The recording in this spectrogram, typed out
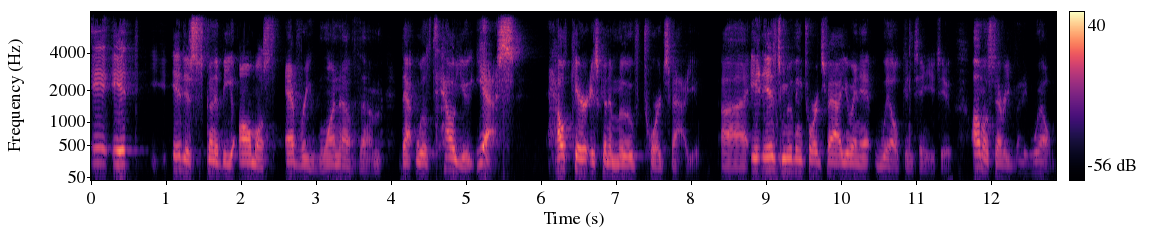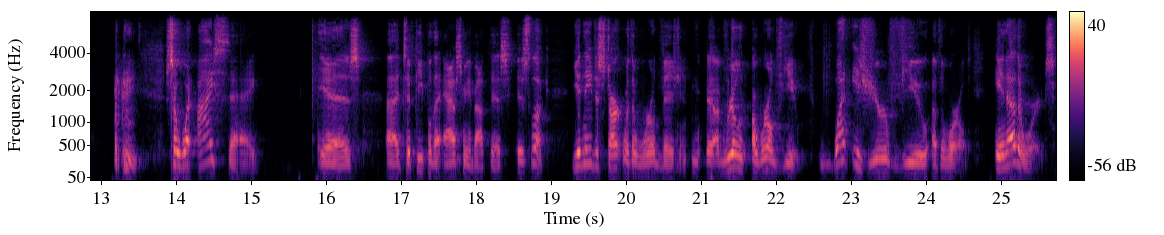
it, it, it is going to be almost every one of them that will tell you, yes, healthcare is going to move towards value. Uh, it is moving towards value and it will continue to. Almost everybody will. so, what I say is uh, to people that ask me about this is look, you need to start with a world vision, a real a world view. What is your view of the world? In other words,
